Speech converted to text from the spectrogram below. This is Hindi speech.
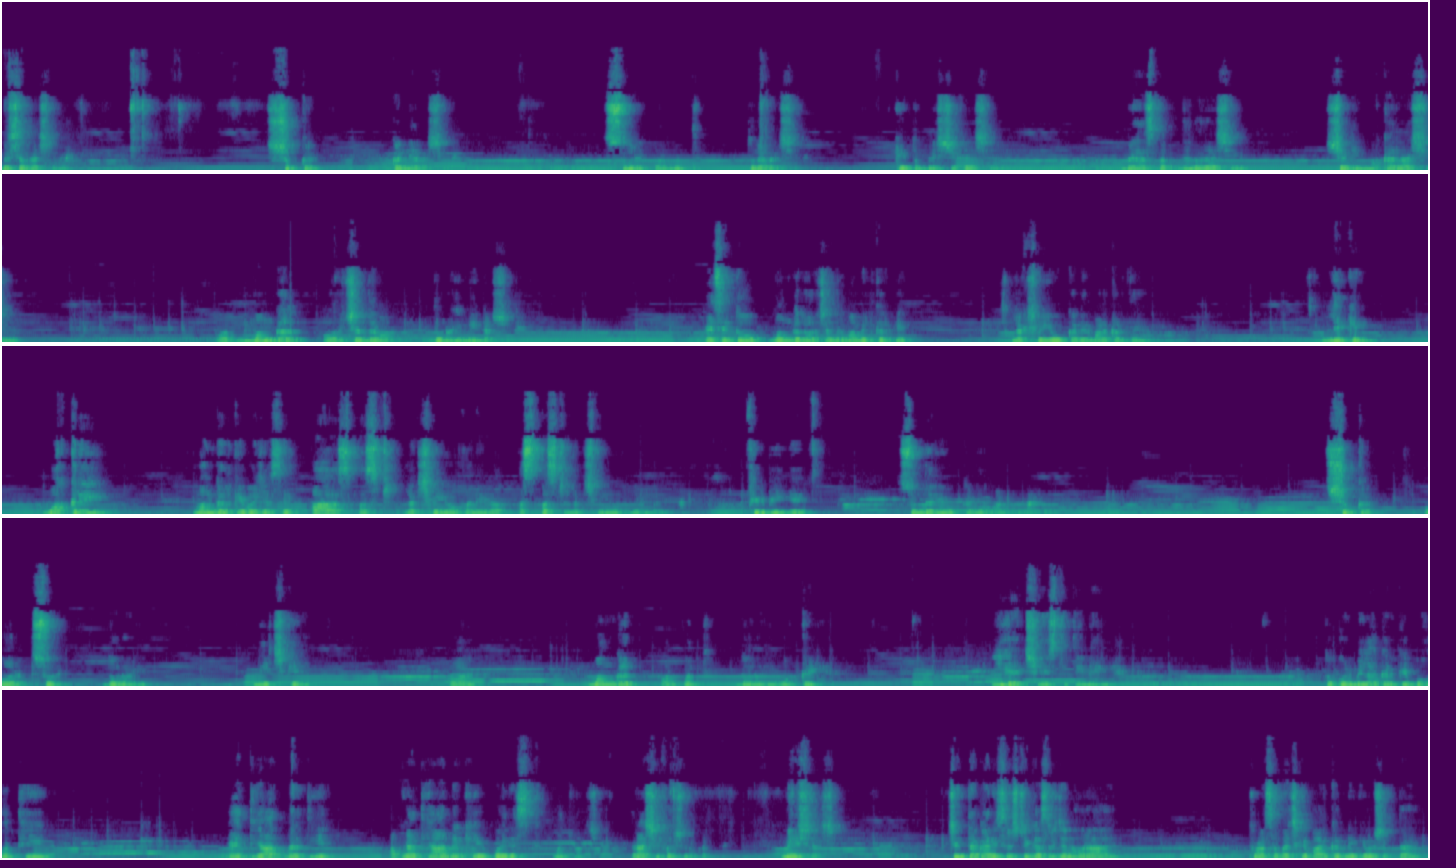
वृषभ राशि में, शुक्र, कन्या राशि में, सूर्य और बुद्ध तुला राशि में, केतु वृश्चिक राशि में, बृहस्पति धनु राशि में, शनि मकर राशि में और मंगल और चंद्रमा दोनों ही मीन राशि में। ऐसे तो मंगल और चंद्रमा मिलकर के लक्ष्मी योग का निर्माण करते हैं। लेकिन वक्री मंगल के वजह से अस्पष्ट लक्ष्मी योग बनेगा, अस्पष्ट लक्ष्मी योग नहीं बनेगा। फिर भी ये सुंदर योग का निर्माण हो रहा है। शुक्र और सूर्य दोनों ही नीच के हैं और मंगल और बुद्ध दोनों ही वक्री हैं। ये अच्छी स्थिति नहीं है। तो कुल मिलाकर के बहुत ही एहतियात बरतिए, अपना ध्यान रखिए, कोई रिस्क मत लीजिए। राशिफल शुरू करते हैं। मेष राशि। चिंताकारी सृष्टि का सृजन हो रहा है। थोड़ा सा बच के पार करने की आवश्यकता है।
